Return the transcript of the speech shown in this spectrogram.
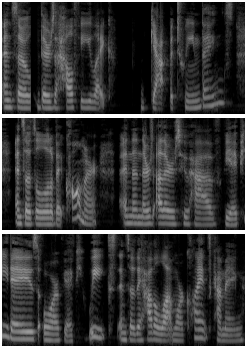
And so there's a healthy, like, gap between things. And so it's a little bit calmer. And then there's others who have VIP days or VIP weeks. And so they have a lot more clients coming.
